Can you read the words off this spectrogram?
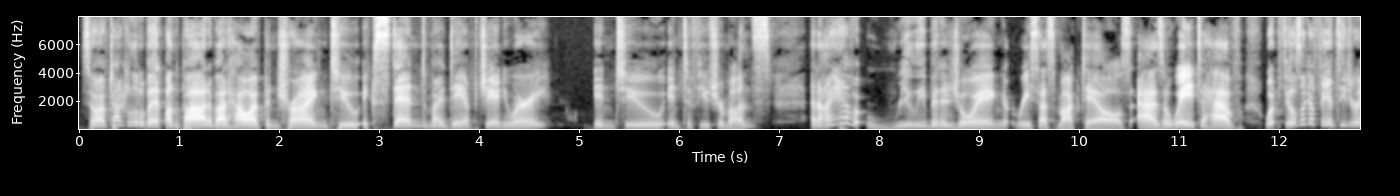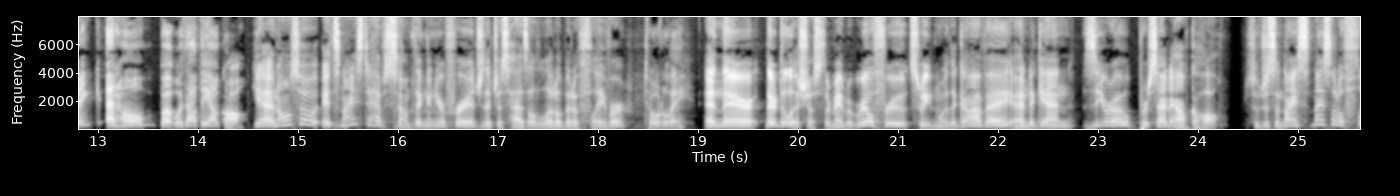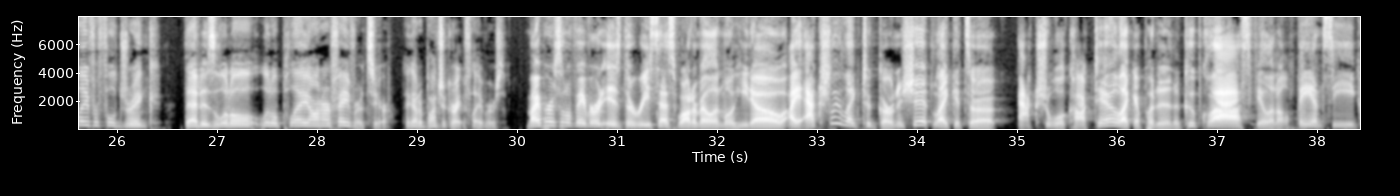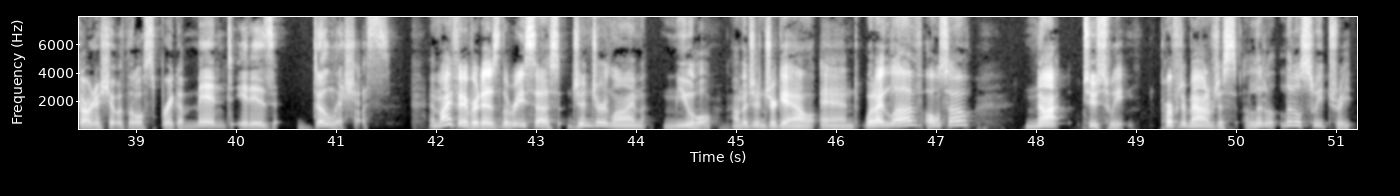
So I've talked a little bit on the pod about how I've been trying to extend my damp January into into future months. And I have really been enjoying recess mocktails as a way to have what feels like a fancy drink at home, but without the alcohol. Yeah, and also it's nice to have something in your fridge that just has a little bit of flavor. Totally. And they're they're delicious. They're made with real fruit, sweetened with agave, and again, 0% alcohol. So just a nice nice little flavorful drink that is a little little play on our favorites here. They got a bunch of great flavors. My personal favorite is the recess watermelon mojito. I actually like to garnish it like it's a actual cocktail. Like I put it in a coupe glass, feeling all fancy, garnish it with a little sprig of mint. It is delicious. And my favorite is the Recess Ginger Lime Mule. I'm a ginger gal, and what I love also, not too sweet. Perfect amount of just a little little sweet treat.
